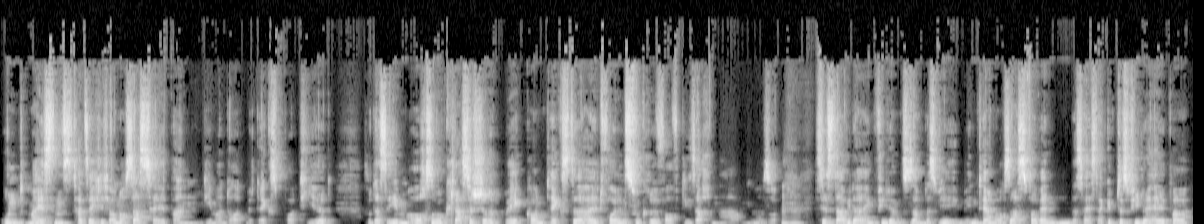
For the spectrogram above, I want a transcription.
und meistens tatsächlich auch noch SAS-Helpern, die man dort mit exportiert, so dass eben auch so klassischere Projektkontexte halt vollen Zugriff auf die Sachen haben. Also mhm. ist jetzt da wieder hängt viel damit zusammen, dass wir eben intern auch SAS verwenden. Das heißt, da gibt es viele Helper,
